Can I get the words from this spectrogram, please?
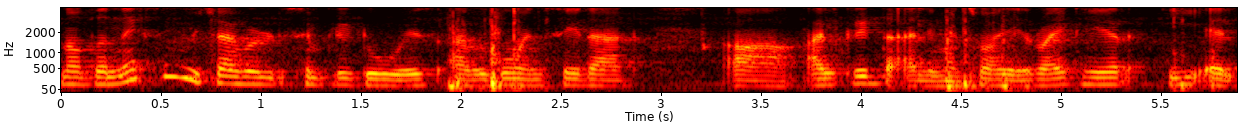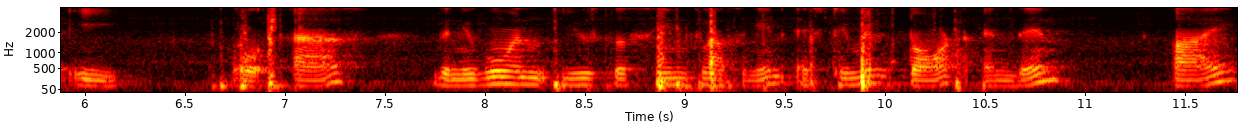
Now the next thing which I will simply do is I will go and say that uh, I'll create the element. So I write here ELE or as. Then you go and use the same class again HTML dot and then I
